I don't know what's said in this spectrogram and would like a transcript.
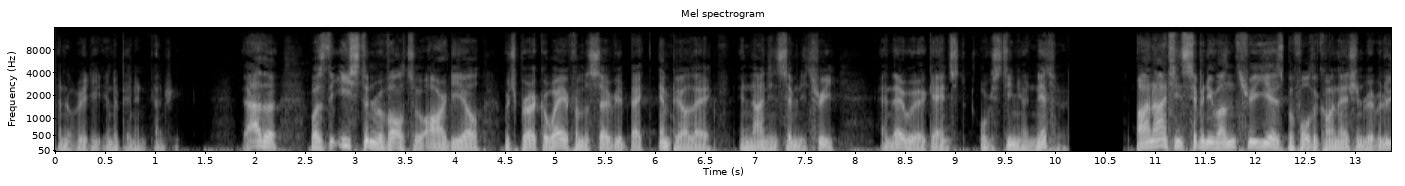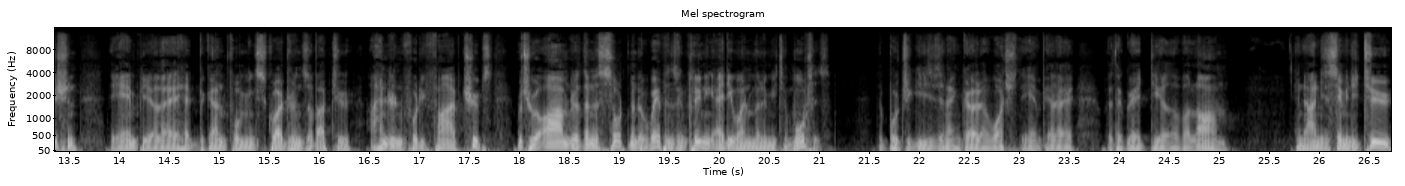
an already independent country. The other was the Eastern Revolt, or RDL, which broke away from the Soviet backed MPLA in 1973, and they were against Agostinho Neto. By 1971, three years before the Carnation Revolution, the MPLA had begun forming squadrons of up to 145 troops, which were armed with an assortment of weapons, including 81mm mortars. The Portuguese in Angola watched the MPLA with a great deal of alarm. In 1972,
